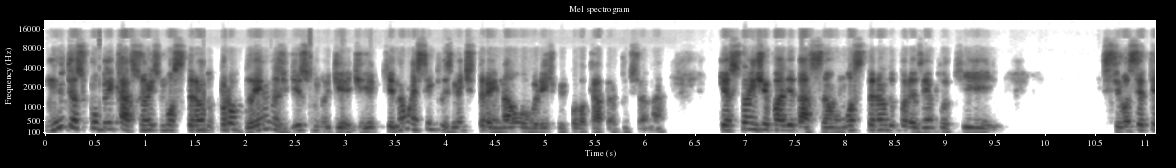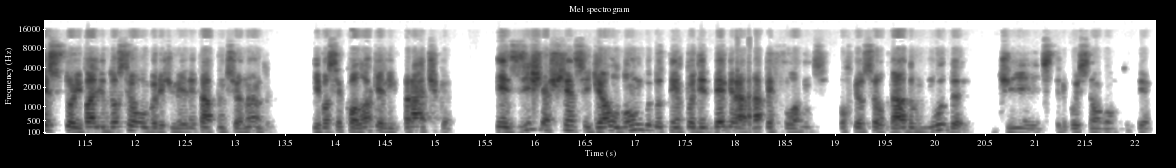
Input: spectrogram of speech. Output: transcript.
Muitas publicações mostrando problemas disso no dia a dia, que não é simplesmente treinar o algoritmo e colocar para funcionar. Questões de validação, mostrando, por exemplo, que se você testou e validou seu algoritmo e ele está funcionando, e você coloca ele em prática, existe a chance de, ao longo do tempo, ele degradar a performance, porque o seu dado muda de distribuição ao longo do tempo.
